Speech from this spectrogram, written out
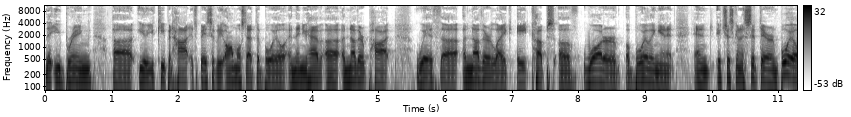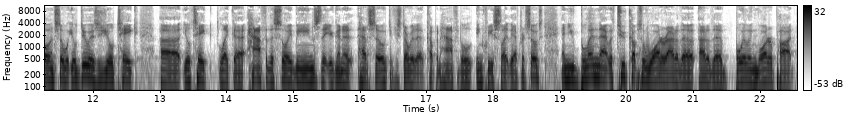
that you bring, uh, you know, you keep it hot. It's basically almost at the boil, and then you have uh, another pot with uh, another like eight cups of water uh, boiling in it, and it's just going to sit there and boil. And so what you'll do is you'll take uh, you'll take like a half of the soybeans that you're going to have soaked. If you start with a cup and a half, it'll increase slightly after it soaks, and you blend that with two cups of water out of the out of the boiling water pot.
